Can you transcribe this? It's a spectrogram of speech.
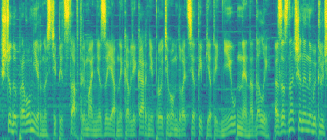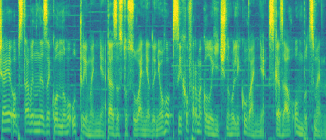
щодо правомірності підстав тримання заявника в лікарні протягом 25 днів не надали. Зазначене не виключає обставин незаконного утримання та застосування до нього психофармакологічного лікування, сказав омбудсмен.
